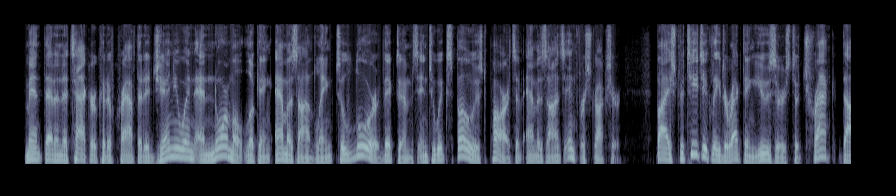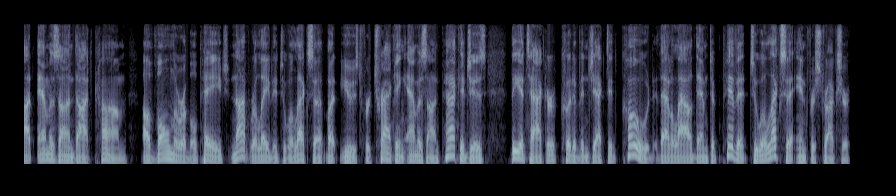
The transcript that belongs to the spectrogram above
meant that an attacker could have crafted a genuine and normal looking Amazon link to lure victims into exposed parts of Amazon's infrastructure. By strategically directing users to track.amazon.com, a vulnerable page not related to Alexa but used for tracking Amazon packages, the attacker could have injected code that allowed them to pivot to Alexa infrastructure,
